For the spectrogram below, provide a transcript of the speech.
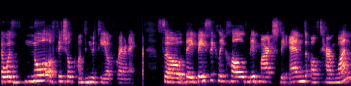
There was no official continuity of learning. So they basically called mid-March the end of term one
